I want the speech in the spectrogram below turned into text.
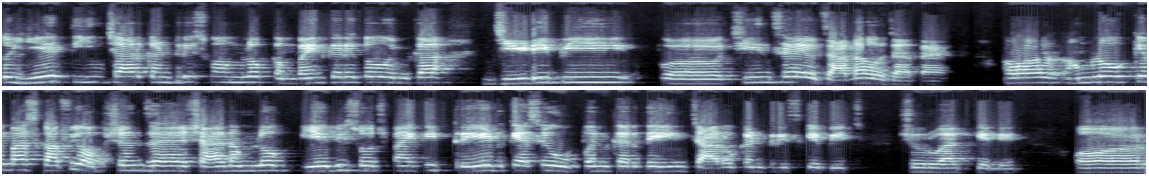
तो ये तीन चार कंट्रीज़ को हम लोग कंबाइन करें तो इनका जीडीपी चीन से ज़्यादा हो जाता है। और हम लोग के पास काफ़ी ऑप्शंस है। शायद हम लोग ये भी सोच पाए कि ट्रेड कैसे ओपन कर दे इन चारों कंट्रीज़ के बीच शुरुआत के लिए। और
